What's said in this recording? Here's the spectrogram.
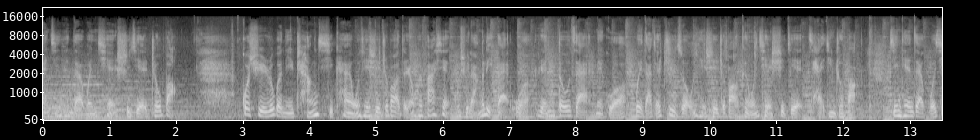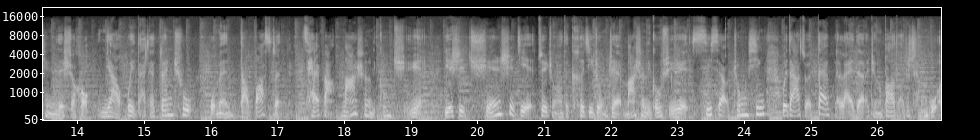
看今天的《文茜世界周报》。过去，如果你长期看《文茜世界周报》的人会发现，过去两个礼拜，我人都在美国为大家制作《文茜世界周报》跟《文茜世界财经周报》。今天在国庆日的时候，我们要为大家端出我们到 Boston。采访麻省理工学院，也是全世界最重要的科技重镇——麻省理工学院 CCL 中心，为大家所带回来的整个报道的成果。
